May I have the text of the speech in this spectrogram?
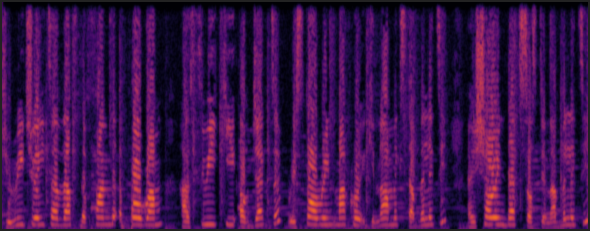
She reiterated that the fund program has three key objectives restoring macroeconomic stability, ensuring debt sustainability,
